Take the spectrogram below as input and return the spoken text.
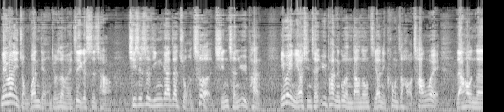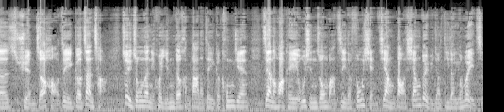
另外一种观点呢，就认为这个市场其实是应该在左侧形成预判，因为你要形成预判的过程当中，只要你控制好仓位，然后呢选择好这一个战场，最终呢你会赢得很大的这一个空间。这样的话，可以无形中把自己的风险降到相对比较低的一个位置。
